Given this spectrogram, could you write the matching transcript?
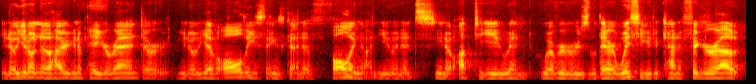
you know you don't know how you're going to pay your rent or you know you have all these things kind of falling on you and it's you know up to you and whoever is there with you to kind of figure out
